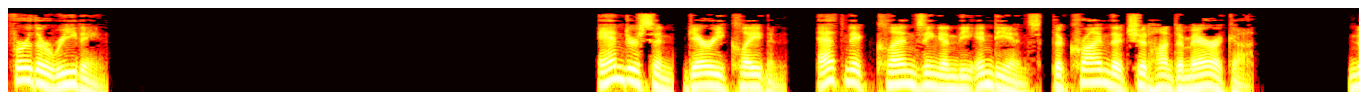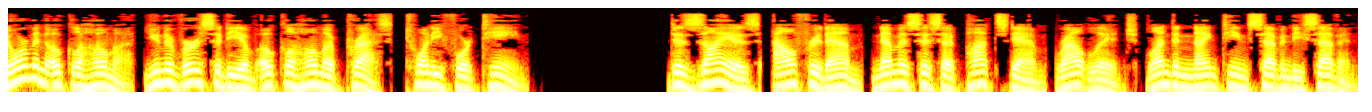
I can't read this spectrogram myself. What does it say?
Further reading Anderson, Gary Clayton. Ethnic Cleansing and the Indians, The Crime That Should Haunt America. Norman, Oklahoma, University of Oklahoma Press, 2014. De Zayas, Alfred M., Nemesis at Potsdam, Routledge, London 1977.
